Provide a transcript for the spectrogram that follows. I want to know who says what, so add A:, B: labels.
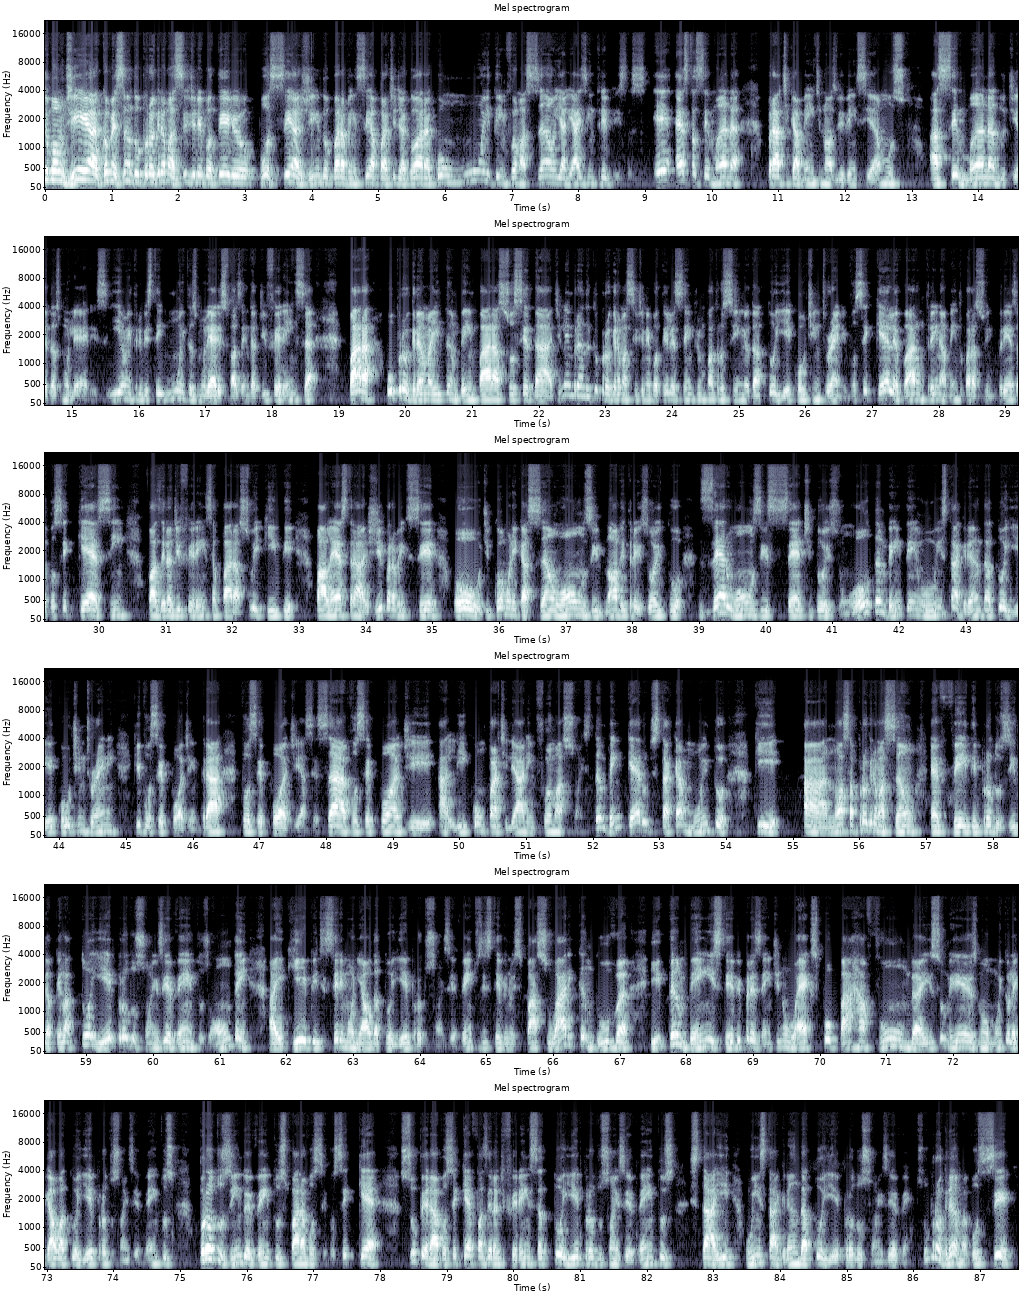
A: Muito bom dia! Começando o programa Sidney Botelho, você agindo para vencer a partir de agora com muita informação e, aliás, entrevistas. E esta semana, praticamente, nós vivenciamos a semana do Dia das Mulheres. E eu entrevistei muitas mulheres fazendo a diferença para o programa e também para a sociedade. Lembrando que o programa Sidney Botelho é sempre um patrocínio da Toye Coaching Training. Você quer levar um treinamento para a sua empresa, você quer sim fazer a diferença para a sua equipe, palestra Agir para Vencer ou de comunicação 11 938 011 721. Ou também tem o Instagram da Toye Coaching Training que você pode entrar, você pode acessar, você pode ali compartilhar informações. Também quero destacar muito que a nossa programação é feita e produzida pela Toye Produções e Eventos. Ontem, a equipe de cerimonial da Toye Produções e Eventos esteve no espaço Aricanduva e também esteve presente no Expo Barra Funda. Isso mesmo, muito legal. A Toye Produções e Eventos produzindo eventos para você. Você quer superar, você quer fazer a diferença? Toye Produções e Eventos está aí o Instagram da Toye Produções e Eventos. O programa Você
